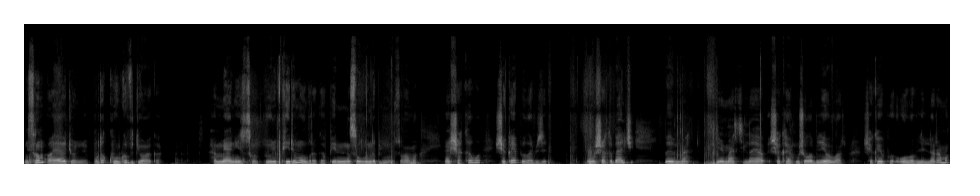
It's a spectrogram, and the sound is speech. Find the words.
insan ayağı dönüyor. Burada kurgu video aga. Hem yani insan böyle peri mi olur aga? Perinin nasıl olduğunu da bilmiyoruz ama. Yani şaka bu. Şaka yapıyorlar bizi. Ama şaka belki e, Mert, e, şaka yapmış olabiliyorlar. Şaka yapıyor olabilirler ama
